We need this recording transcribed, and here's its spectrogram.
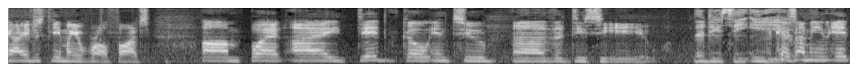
I, I just gave my overall thoughts. Um, but I did go into uh, the DCEU The DCEU. because I mean it.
